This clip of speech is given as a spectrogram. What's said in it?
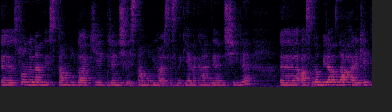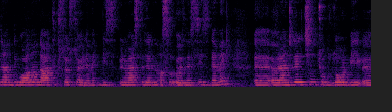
e, son dönemde İstanbul'daki direnişle, İstanbul Üniversitesi'ndeki yemekhane direnişiyle e, aslında biraz daha hareketlendi. Bu alanda artık söz söylemek, biz üniversitelerin asıl öznesiyiz demek e, öğrenciler için çok zor bir e,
